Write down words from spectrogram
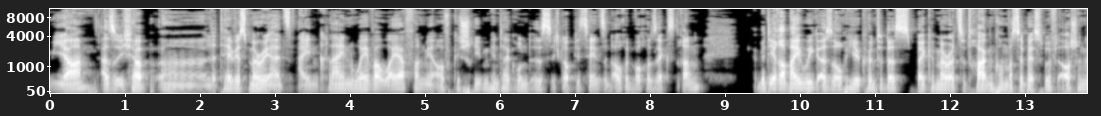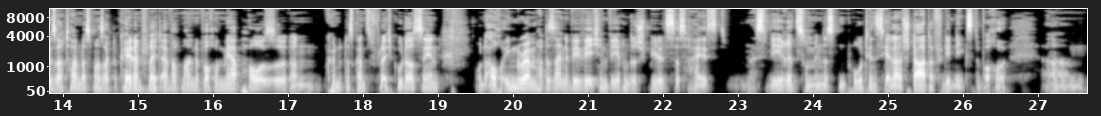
ja, also ich habe äh, Latavius Murray als einen kleinen Waiver Wire von mir aufgeschrieben. Hintergrund ist, ich glaube, die Saints sind auch in Woche 6 dran. Mit ihrer Bye Week, also auch hier könnte das bei Camara zu tragen kommen, was wir bei Swift auch schon gesagt haben, dass man sagt, okay, dann vielleicht einfach mal eine Woche mehr Pause, dann könnte das Ganze vielleicht gut aussehen. Und auch Ingram hatte seine WWchen während des Spiels. Das heißt, es wäre zumindest ein potenzieller Starter für die nächste Woche. Ähm,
